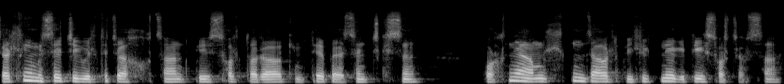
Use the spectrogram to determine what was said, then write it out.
Зарлагын мессежийг бэлдэж байх хугацаанд би сул дорой гимтэй байсан ч гэсэн Бурхны амлалтан заавал бэлэгдэнэ гэдгийг сурч авсан.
